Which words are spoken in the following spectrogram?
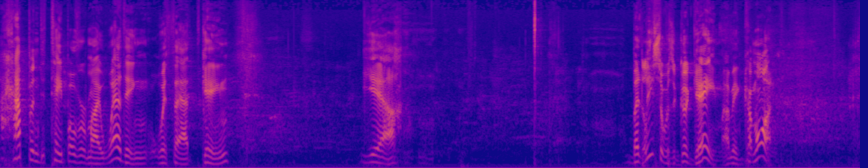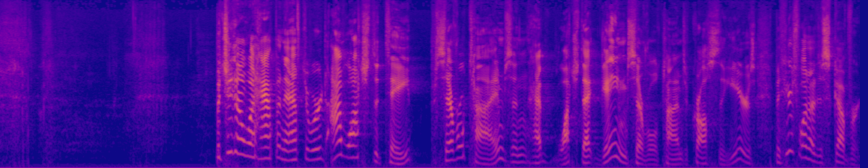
I happened to tape over my wedding with that game. Yeah. But at least it was a good game. I mean, come on. But you know what happened afterward? I watched the tape several times and have watched that game several times across the years. But here's what I discovered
